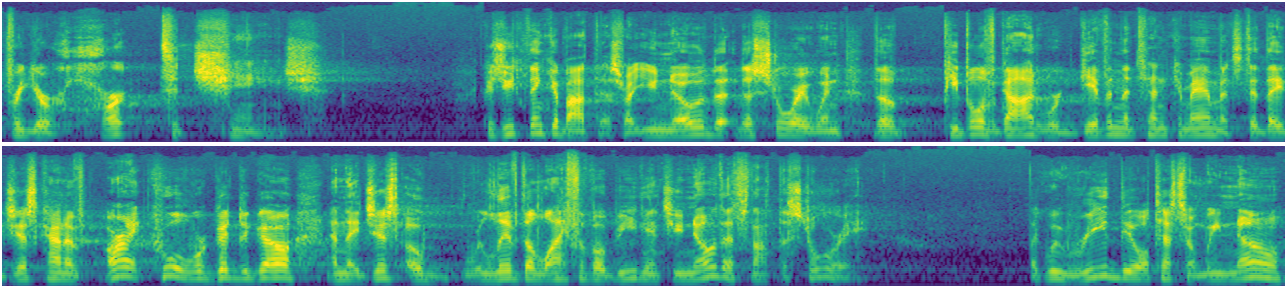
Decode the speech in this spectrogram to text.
for your heart to change. Because you think about this, right? You know the, the story when the people of God were given the Ten Commandments. Did they just kind of, all right, cool, we're good to go, and they just o- lived a life of obedience? You know that's not the story. Like we read the Old Testament, we know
